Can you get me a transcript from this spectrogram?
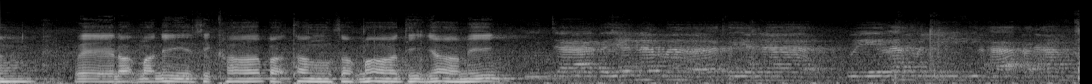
งเวระมณีสิกขาปะทังสมาธิยามิอุจจาตยนะมหาตยนาเวรมณีสิกขาปะทังส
